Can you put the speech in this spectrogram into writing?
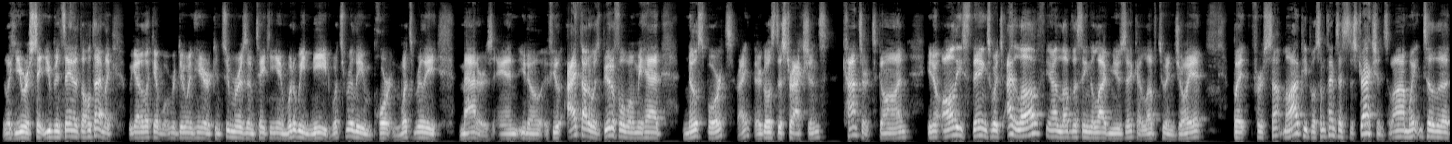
like you were saying you've been saying it the whole time like we got to look at what we're doing here consumerism taking in what do we need? What's really important? What's really matters? And you know if you i thought it was beautiful when we had no sports right? There goes distractions concerts gone you know all these things which i love you know i love listening to live music i love to enjoy it but for some a lot of people sometimes that's distraction so well, i'm waiting until the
